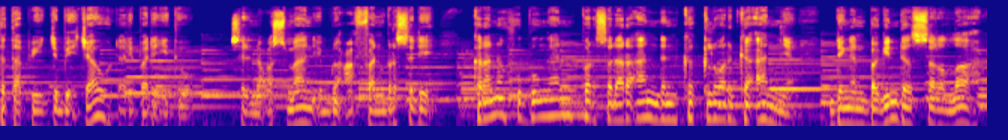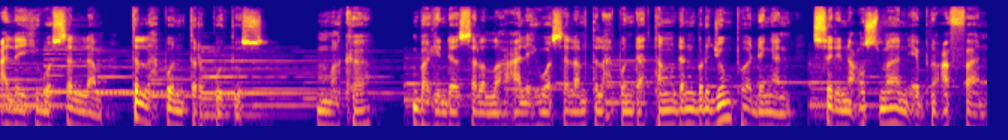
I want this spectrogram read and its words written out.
tetapi lebih jauh daripada itu Sayyidina Utsman ibnu Affan bersedih kerana hubungan persaudaraan dan kekeluargaannya dengan baginda sallallahu alaihi wasallam telah pun terputus. Maka baginda sallallahu alaihi wasallam telah pun datang dan berjumpa dengan Sayyidina Utsman ibnu Affan.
